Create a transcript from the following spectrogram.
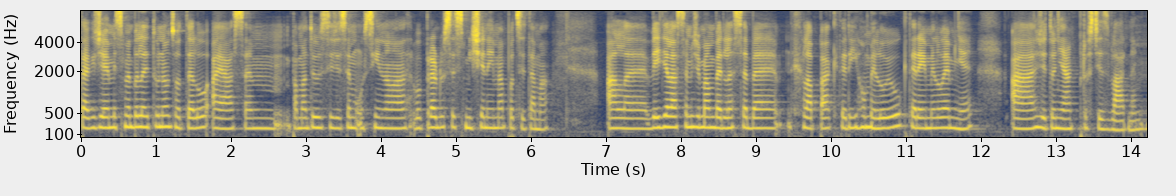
Takže my jsme byli tu noc hotelu a já jsem, pamatuju si, že jsem usínala opravdu se smíšenýma pocitama. Ale věděla jsem, že mám vedle sebe chlapa, který ho miluju, který miluje mě a že to nějak prostě zvládnem.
